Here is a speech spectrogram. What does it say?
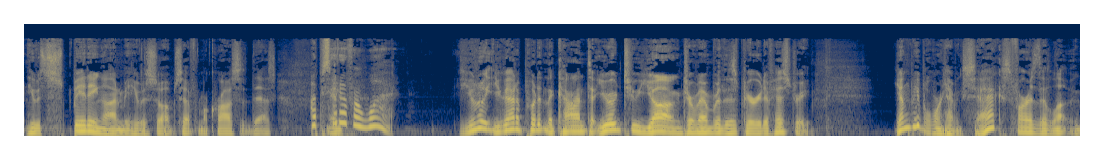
He was spitting on me. He was so upset from across his desk. Upset over what? You know, you got to put it in the context. You're too young to remember this period of history. Young people weren't having sex, as far as the, the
